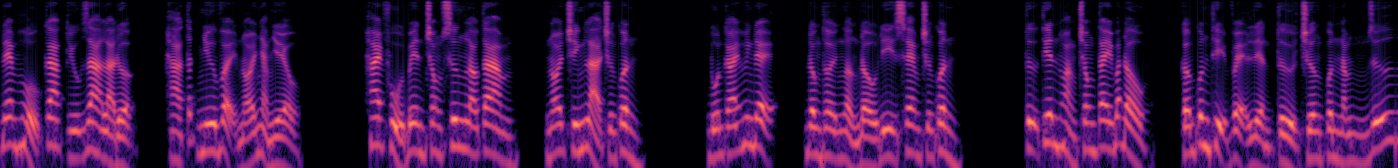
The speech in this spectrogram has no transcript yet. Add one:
đem hổ ca cứu ra là được, hà tất như vậy nói nhảm nhiều. Hai phủ bên trong xưng Lao Tam, nói chính là Trương quân. Bốn cái huynh đệ, đồng thời ngẩng đầu đi xem Trương quân. Tự tiên hoàng trong tay bắt đầu, cấm quân thị vệ liền từ Trương quân nắm giữ,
